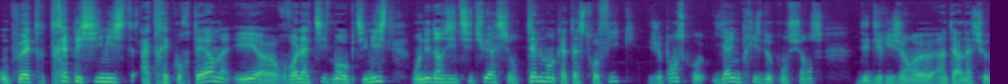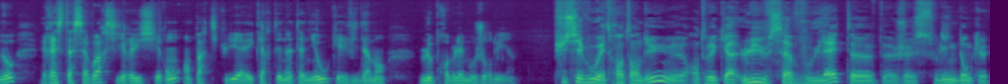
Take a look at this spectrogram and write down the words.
on peut être très pessimiste à très court terme et euh, relativement optimiste. On est dans une situation tellement catastrophique. Je pense qu'il y a une prise de conscience des dirigeants euh, internationaux. Reste à savoir s'ils réussiront, en particulier à écarter Netanyahou, qui est évidemment le problème aujourd'hui. Hein. Puissez-vous être entendu En tous les cas, lu ça, vous l'êtes. Euh, je souligne donc le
